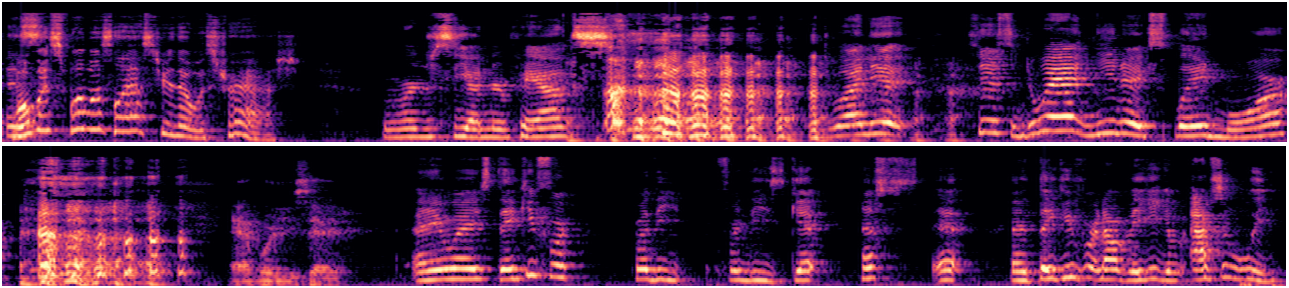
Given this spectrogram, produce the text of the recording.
What was what was last year that was trash? emergency underpants? do I need seriously? Do I need to explain more? And what do you say? Anyways, thank you for for the for these gifts, uh, and thank you for not making them absolutely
